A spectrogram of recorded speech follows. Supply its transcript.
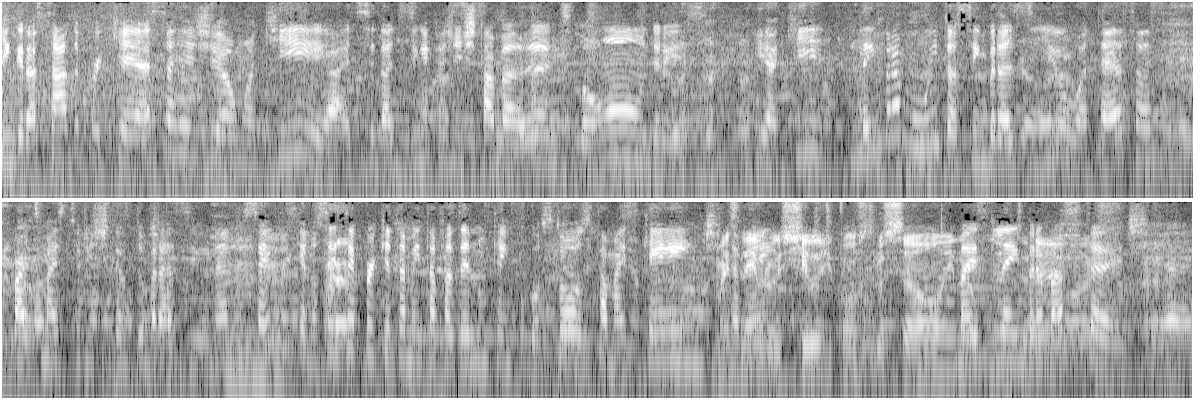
É engraçado porque essa região aqui, a cidadezinha que a gente estava antes, Londres, e aqui lembra muito assim Brasil, até essas partes mais turísticas do Brasil, né? Não sei Uhum. porquê, não sei É. se é porque também tá fazendo um tempo gostoso, tá mais quente. Mas também. lembra o estilo de construção, lembra Mas muito, lembra né? bastante. é.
